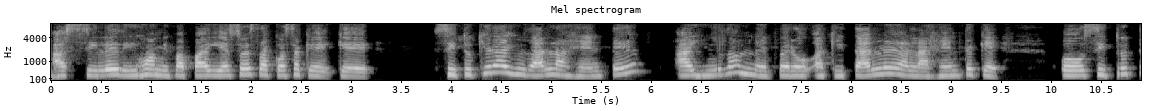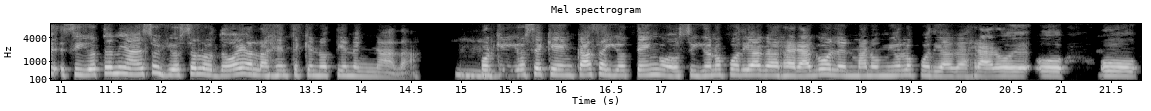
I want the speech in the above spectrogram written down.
Así le dijo a mi papá y eso es la cosa que, que si tú quieres ayudar a la gente, ayúdale, pero a quitarle a la gente que, o si tú, si yo tenía eso, yo se lo doy a la gente que no tienen nada. Porque yo sé que en casa yo tengo, si yo no podía agarrar algo, el hermano mío lo podía agarrar o, o, o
